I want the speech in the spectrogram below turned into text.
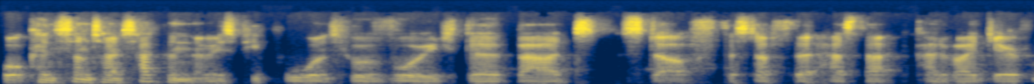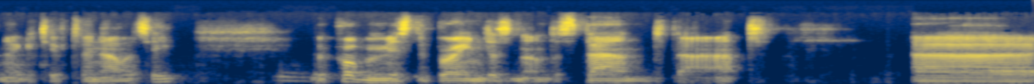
What can sometimes happen though is people want to avoid the bad stuff the stuff that has that kind of idea of negative tonality mm. the problem is the brain doesn't understand that uh,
